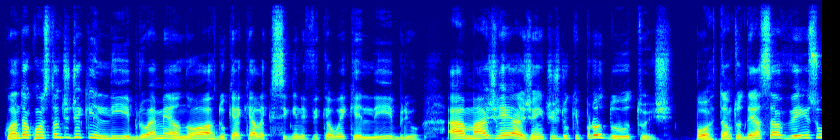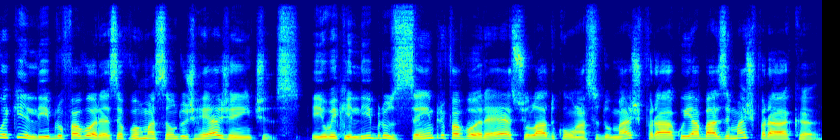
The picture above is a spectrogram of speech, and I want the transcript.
Quando a constante de equilíbrio é menor do que aquela que significa o equilíbrio, há mais reagentes do que produtos. Portanto, dessa vez, o equilíbrio favorece a formação dos reagentes. E o equilíbrio sempre favorece o lado com ácido mais fraco e a base mais fraca.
